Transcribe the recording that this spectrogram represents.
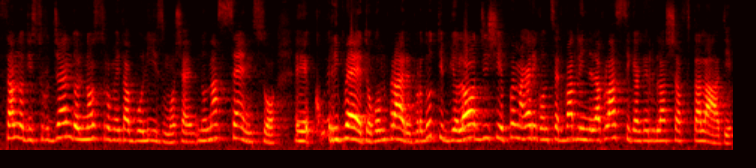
stanno distruggendo il nostro metabolismo, cioè non ha senso, eh, ripeto, comprare prodotti biologici e poi magari conservarli nella plastica che rilascia ftalati,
